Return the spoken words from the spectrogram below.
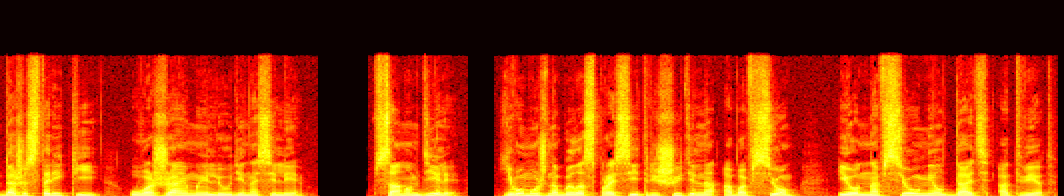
даже старики, уважаемые люди на селе. В самом деле, его можно было спросить решительно обо всем, и он на все умел дать ответ.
